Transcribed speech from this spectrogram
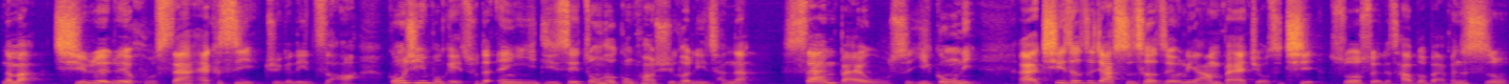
那么奇瑞瑞虎三 XE，举个例子啊，工信部给出的 NEDC 综合工况许可里程呢？三百五十一公里，哎，汽车之家实测只有两百九十七，缩水了差不多百分之十五，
